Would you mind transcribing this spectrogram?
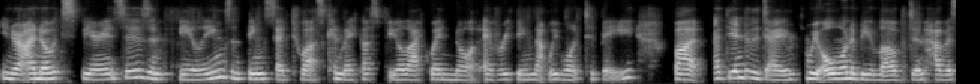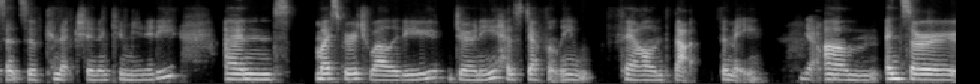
you know, I know experiences and feelings and things said to us can make us feel like we're not everything that we want to be. But at the end of the day, we all want to be loved and have a sense of connection and community. And my spirituality journey has definitely found that for me. Yeah. Um, and so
